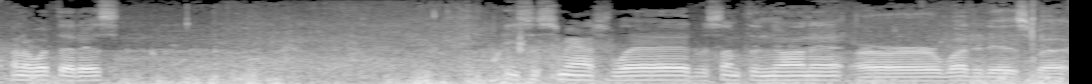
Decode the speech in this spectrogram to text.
I don't know what that is. Piece of smashed lead with something on it, or what it is, but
